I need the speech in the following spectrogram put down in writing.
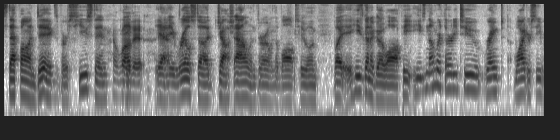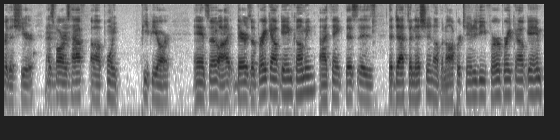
Stefon Diggs versus Houston. I love it. Yeah, a real stud, Josh Allen throwing the ball to him. But he's gonna go off. He he's number thirty two ranked wide receiver this year as far as half uh, point PPR. And so I there's a breakout game coming. I think this is the definition of an opportunity for a breakout game.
